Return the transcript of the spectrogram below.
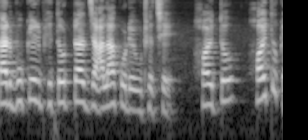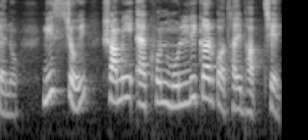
তার বুকের ভেতরটা জ্বালা করে উঠেছে। হয়তো হয়তো কেন? নিশ্চয়ই স্বামী এখন মল্লিকার কথাই ভাবছেন।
